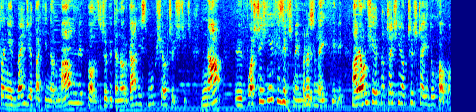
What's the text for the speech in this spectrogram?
to niech będzie taki normalny post, żeby ten organizm mógł się oczyścić. Na y, płaszczyźnie fizycznej mówię Rozumiem. w tej chwili, ale on się jednocześnie oczyszcza i duchowo.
